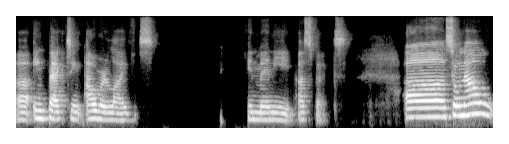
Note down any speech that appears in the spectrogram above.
uh, impacting our lives in many aspects. Uh, so now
